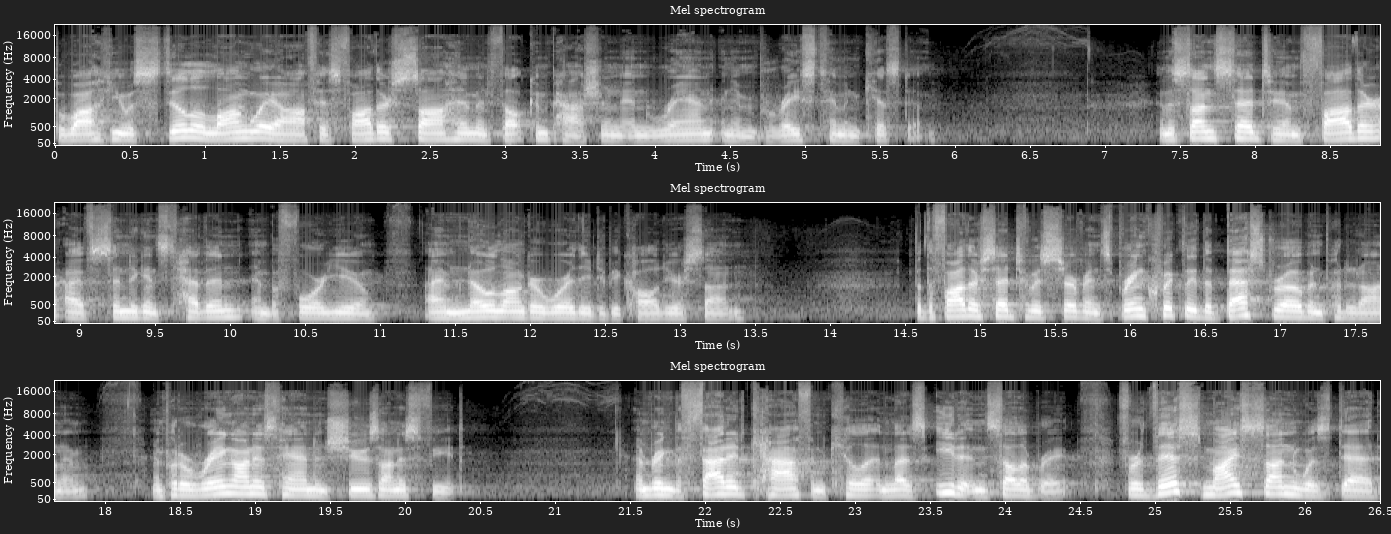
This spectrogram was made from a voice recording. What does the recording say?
But while he was still a long way off, his father saw him and felt compassion and ran and embraced him and kissed him. And the son said to him, Father, I have sinned against heaven and before you. I am no longer worthy to be called your son. But the father said to his servants, Bring quickly the best robe and put it on him, and put a ring on his hand and shoes on his feet and bring the fatted calf and kill it, and let us eat it and celebrate. For this my son was dead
